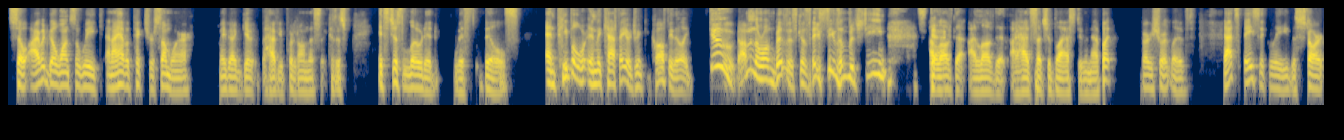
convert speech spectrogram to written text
So I would go once a week and I have a picture somewhere. Maybe I give it, have you put it on this because it's, it's just loaded with bills. And people were in the cafe or drinking coffee. They're like, dude, I'm in the wrong business because they see the machine. I loved it. I loved it. I had such a blast doing that. But very short lived. That's basically the start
